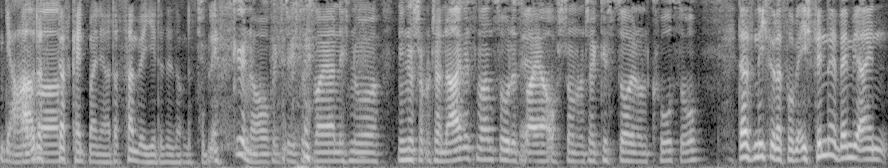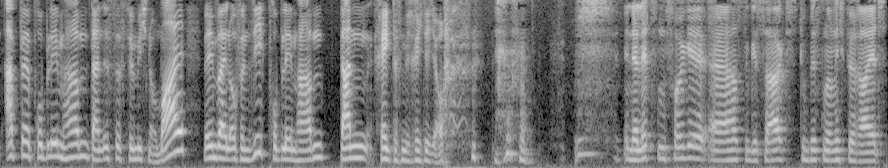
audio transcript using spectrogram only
Ja, aber, Aber- das, das kennt man ja. Das haben wir jede Saison, das Problem. Genau, richtig. Das war ja nicht nur, nicht nur schon unter Nagelsmann so, das Ja. war ja auch schon unter Gistol und Co. so. Das ist nicht so das Problem. Ich finde, wenn wir ein Abwehrproblem haben, dann ist das für mich normal. Wenn wir ein Offensivproblem haben, dann regt es mich richtig auf. In der letzten Folge äh, hast du gesagt, du bist noch nicht bereit,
